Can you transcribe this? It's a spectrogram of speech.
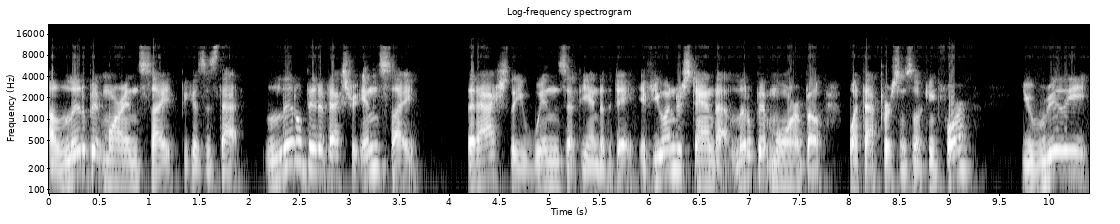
a little bit more insight, because it's that little bit of extra insight that actually wins at the end of the day. If you understand that little bit more about what that person's looking for, you really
